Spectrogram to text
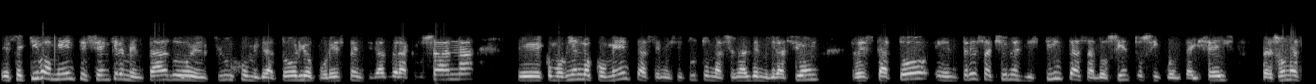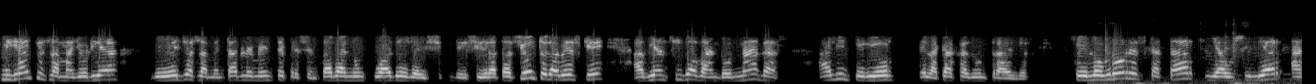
Efectivamente, se ha incrementado el flujo migratorio por esta entidad veracruzana. Eh, como bien lo comentas, el Instituto Nacional de Migración rescató en tres acciones distintas a 256 personas migrantes, la mayoría de ellas lamentablemente presentaban un cuadro de deshidratación, toda vez que habían sido abandonadas al interior de la caja de un tráiler se logró rescatar y auxiliar a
